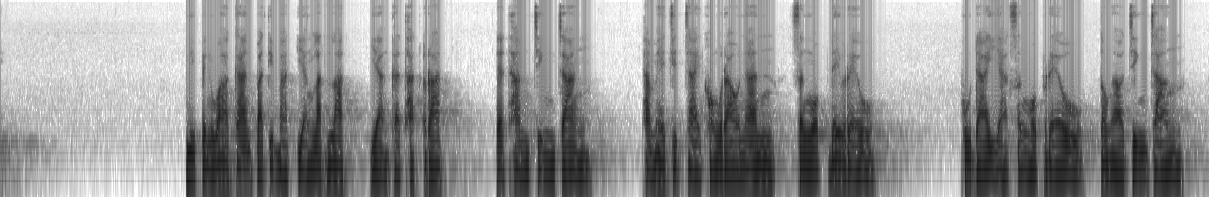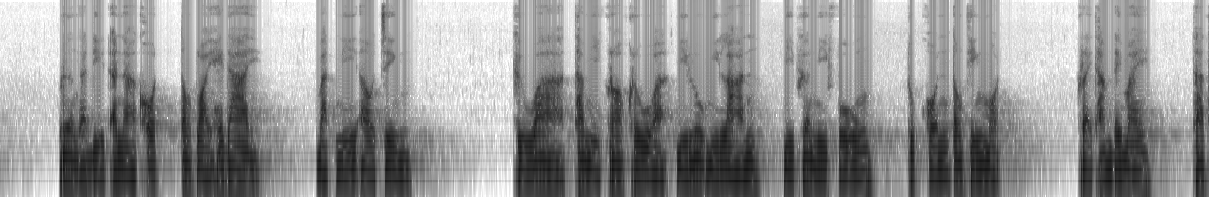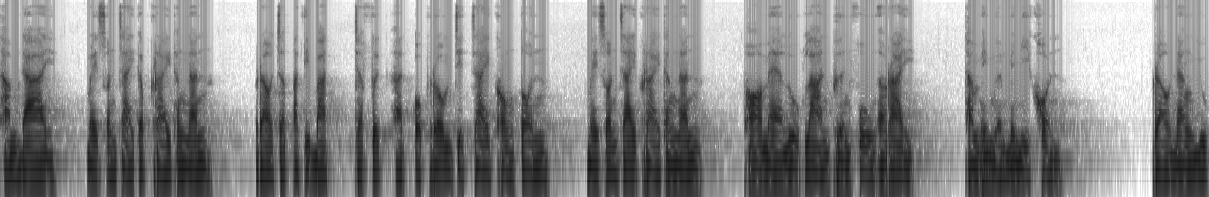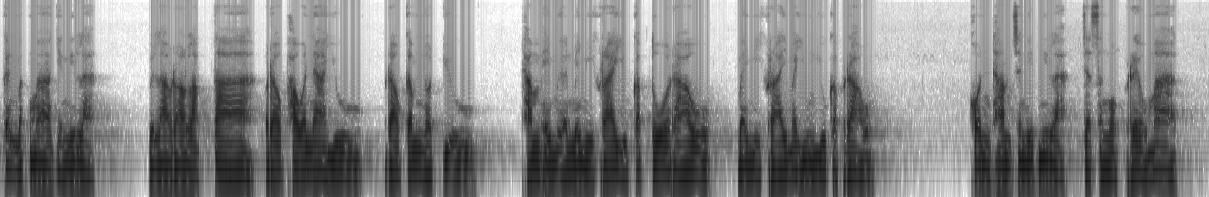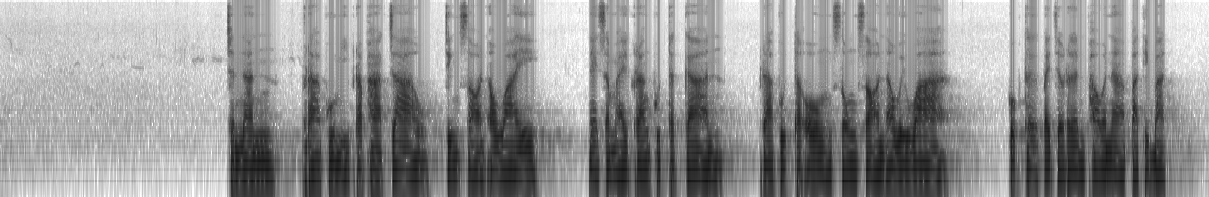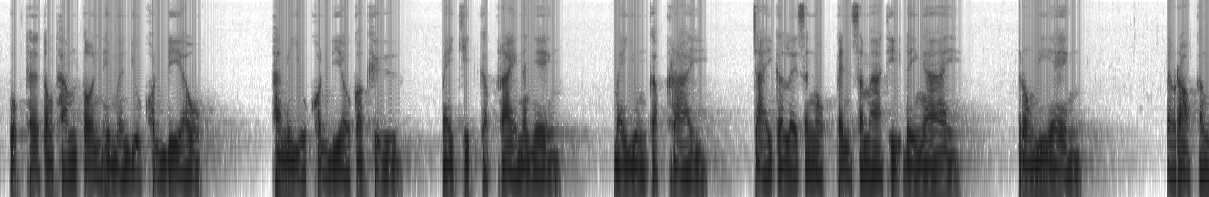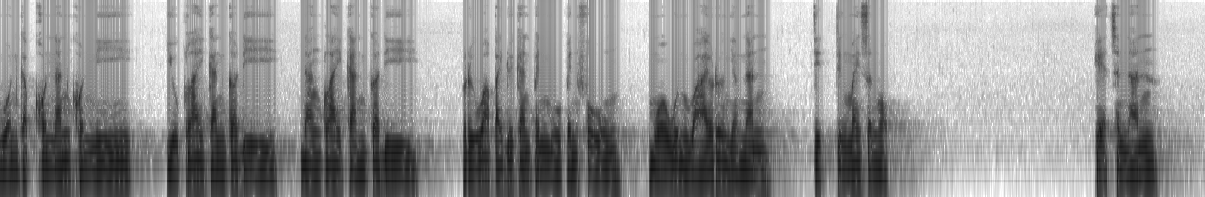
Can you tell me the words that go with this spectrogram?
นี่เป็นว่าการปฏิบัติอย่างลัดลัดอย่างกระทัดรัดแต่ทำจริงจังทำให้จิตใจของเรานั้นสงบได้เร็ว ผู้ใดอยากสงบเร็วต้องเอาจริงจัง เรื่องอดีตอนาคตต้องปล่อยให้ได้ บัดนี้เอาจริง คือว่าถ้ามีครอบครัว มีลูกมีหลาน มีเพื่อนมีฝูง ทุกคนต้องทิ้งหมด ใครทำได้ไหม ถ้าทำได้ไม่สนใจกับใครทั้งนั้น เราจะปฏิบัติจะฝึกหัดอบรมจิตใจของตน ไม่สนใจใครทั้งนั้น พ่อแม่ลูกหลานเพื่อนฝูงอะไรทำให้เหมือนไม่มีคน เรานั่งอยู่กันมาก ๆ อย่างนี้แหละ เวลาเราหลับตา เราภาวนาอยู่ เรากำหนดอยู่ทำให้เหมือนไม่มีใครอยู่กับตัวเรา ไม่มีใครมายุ่งอยู่กับเรา คนทำชนิดนี้แหละจะสงบเร็วมาก ฉะนั้น พระผู้มีพระภาคเจ้าจึงสอนเอาไว้ ในสมัยครั้งพุทธกาลพระพุทธองค์ทรงสอนเอาไว้ว่า พวกเธอไปเจริญภาวนาปฏิบัติ พวกเธอต้องทำตนให้เหมือนอยู่คนเดียว ถ้าไม่อยู่คนเดียวก็คือ ไม่คิดกับใครนั่นเอง ไม่ยุ่งกับใคร ใจก็เลยสงบเป็นสมาธิได้ง่าย ตรงนี้เอง แต่เรากังวลกับคนนั้นคนนี้ อยู่ใกล้กันก็ดี นั่งใกล้กันก็ดี หรือว่าไปด้วยกันเป็นหมู่เป็นฝูงมัววุ่นวายเรื่องอย่างนั้น จิตจึงไม่สงบ เหตุฉะนั้น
